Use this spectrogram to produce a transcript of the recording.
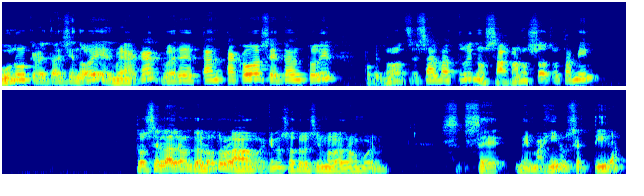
Uno que le está diciendo, oye, ven acá, tú eres tanta cosa y tanto libro, porque no te salvas tú y nos salva a nosotros también. Entonces el ladrón del otro lado, el que nosotros decimos ladrón bueno, se, me imagino, se estira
